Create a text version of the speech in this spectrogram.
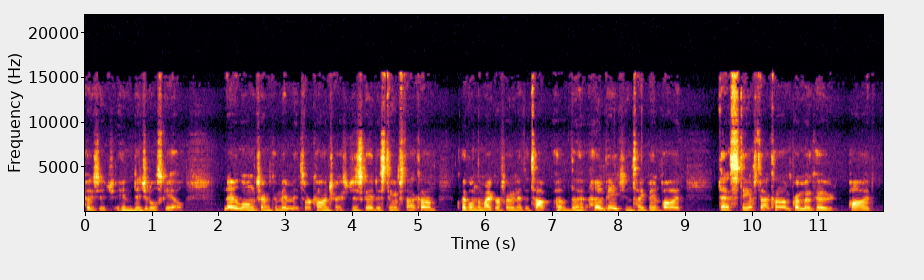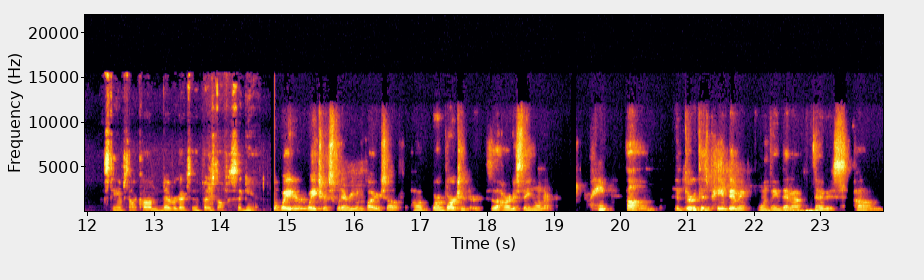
postage and digital scale. No long term commitments or contracts. Just go to Stamps.com, click on the microphone at the top of the homepage, and type in POD. That's Stamps.com, promo code POD. Stamps.com. Never go to the post office again. Waiter, waitress, whatever you want to call yourself, um, or a bartender is the hardest thing on earth. Right. Um, and through this pandemic, one thing that I've noticed um,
